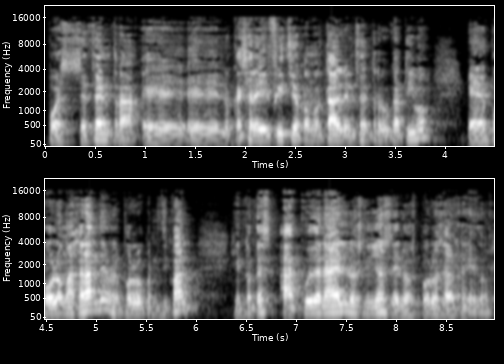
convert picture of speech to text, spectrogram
pues se centra eh, eh, lo que es el edificio como tal del centro educativo en el pueblo más grande, en el pueblo principal, y entonces acuden a él los niños de los pueblos de alrededor.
